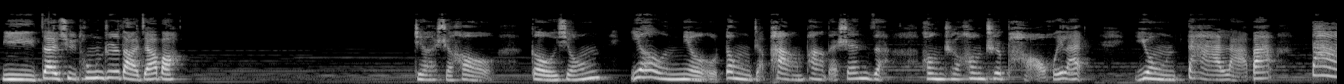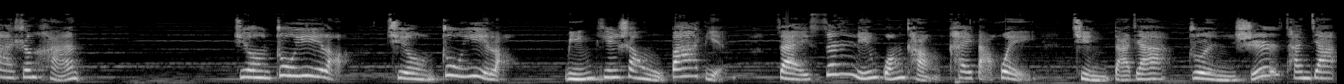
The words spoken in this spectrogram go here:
你再去通知大家吧。”这时候。狗熊又扭动着胖胖的身子，哼哧哼哧跑回来，用大喇叭大声喊：“请注意了，请注意了！明天上午八点，在森林广场开大会，请大家准时参加。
